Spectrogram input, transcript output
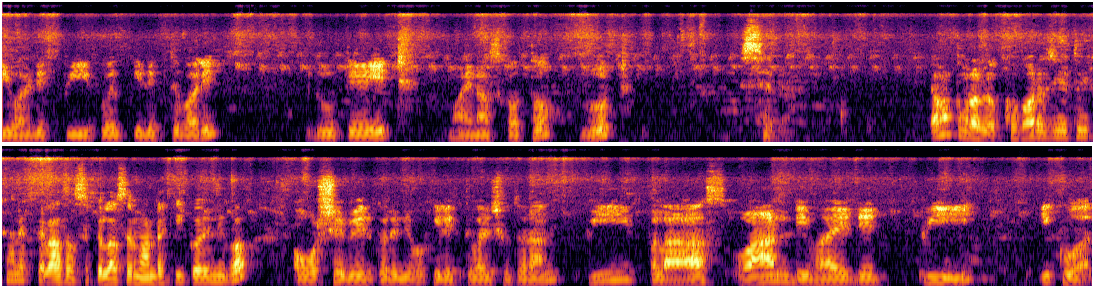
ডিভাইডেড পি ইকুয়াল কি লিখতে পারি? রুট এইট মাইনাস কত? Root seven. এখন তোমরা লক্ষ্য করো, যেহেতু এখানে প্লাস আছে প্লাসের মানটা কি করে নিব? অবশ্যই বের করে নিব। কি লিখতে পারি? সুতরাং P plus one divided P equal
